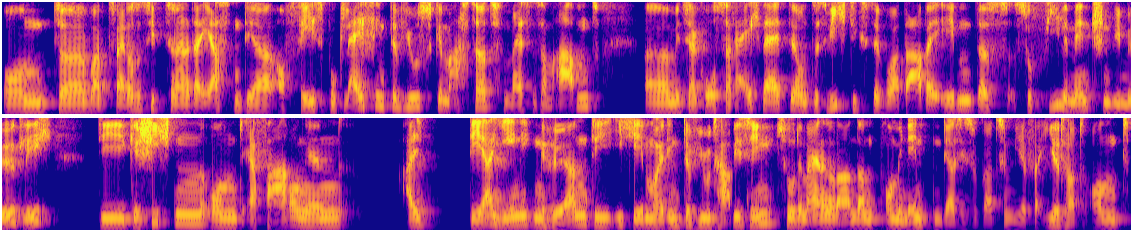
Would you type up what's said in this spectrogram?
und äh, war 2017 einer der ersten, der auf Facebook Live-Interviews gemacht hat, meistens am Abend äh, mit sehr großer Reichweite. Und das Wichtigste war dabei eben, dass so viele Menschen wie möglich die Geschichten und Erfahrungen all derjenigen hören, die ich eben halt interviewt habe, bis hin zu dem einen oder anderen Prominenten, der sich sogar zu mir verirrt hat. Und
